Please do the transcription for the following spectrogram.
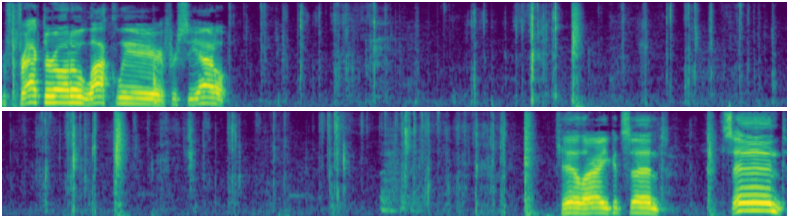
Refractor Auto Locklear for Seattle. You could send. Send!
